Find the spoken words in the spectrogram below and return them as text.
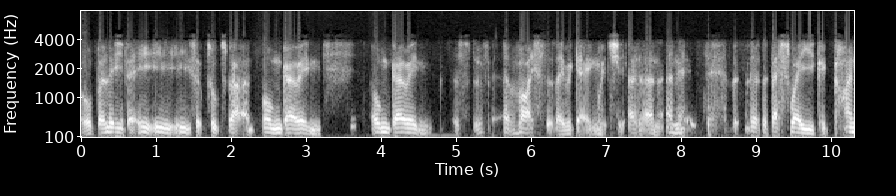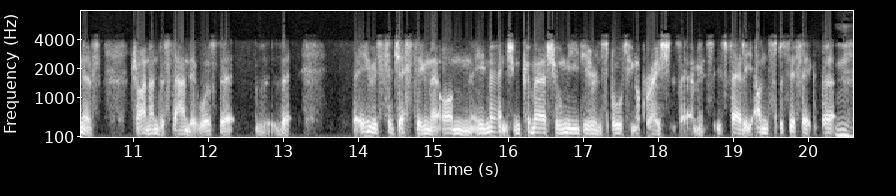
or believe it. He he, he sort of talks about an ongoing ongoing sort of advice that they were getting, which and and it, the, the best way you could kind of try and understand it was that that he was suggesting that on he mentioned commercial media and sporting operations. I mean, it's, it's fairly unspecific, but mm.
